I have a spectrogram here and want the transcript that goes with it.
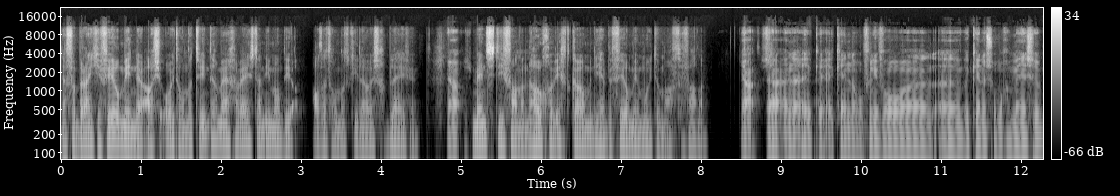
dan verbrand je veel minder als je ooit 120 bent geweest dan iemand die altijd 100 kilo is gebleven. Ja. Dus mensen die van een hoog gewicht komen, die hebben veel meer moeite om af te vallen. Ja, ja en eh, ik, ik ken, of in ieder geval, eh, eh, we kennen sommige mensen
